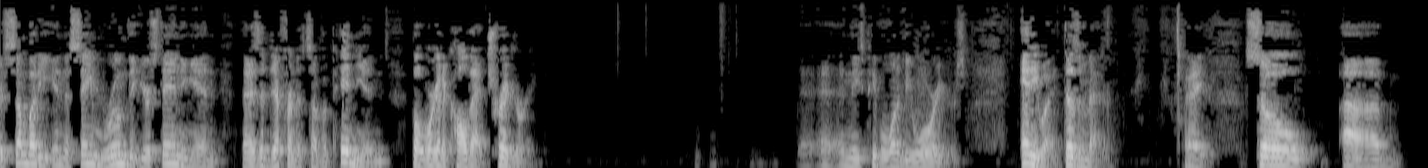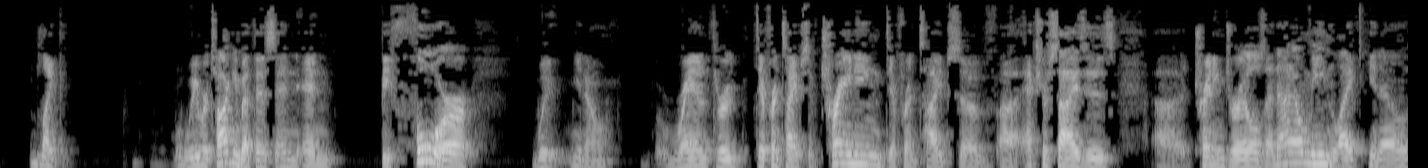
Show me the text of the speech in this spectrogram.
there's somebody in the same room that you're standing in that has a difference of opinion, but we're going to call that triggering. And these people want to be warriors. Anyway, it doesn't matter. Right. So, uh, like we were talking about this and, and before we, you know, ran through different types of training, different types of uh, exercises, uh, training drills. And I don't mean like, you know,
